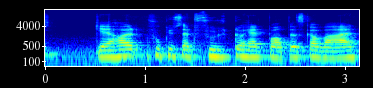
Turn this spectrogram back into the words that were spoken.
ikke har fokusert fullt og helt på at det skal være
